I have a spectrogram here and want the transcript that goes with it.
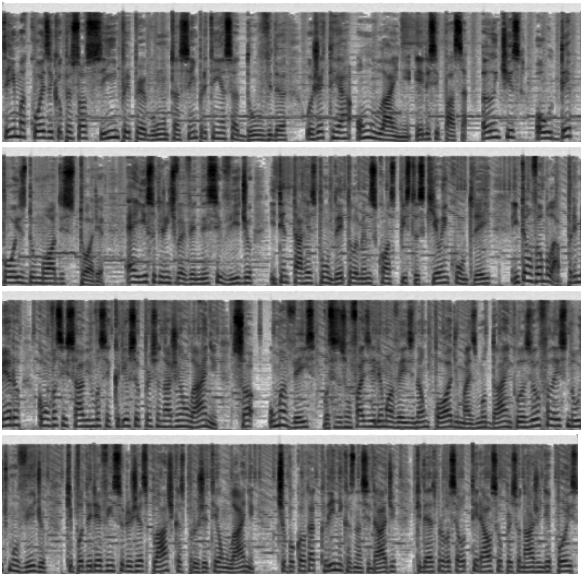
Tem uma coisa que o pessoal sempre pergunta, sempre tem essa dúvida. O GTA Online, ele se passa antes ou depois do modo história? É isso que a gente vai ver nesse vídeo e tentar responder pelo menos com as pistas que eu encontrei. Então vamos lá. Primeiro, como vocês sabem, você cria o seu personagem online só uma vez. Você só faz ele uma vez e não pode mais mudar. Inclusive eu falei isso no último vídeo, que poderia vir cirurgias plásticas para o GTA Online, tipo colocar clínicas na cidade que ideias para você alterar o seu personagem depois,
